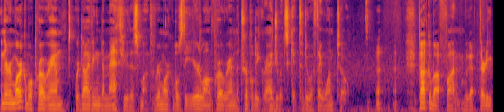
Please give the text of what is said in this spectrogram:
In the Remarkable program, we're diving into Matthew this month. Remarkable is the year long program the Triple D graduates get to do if they want to. Talk about fun. We got 30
